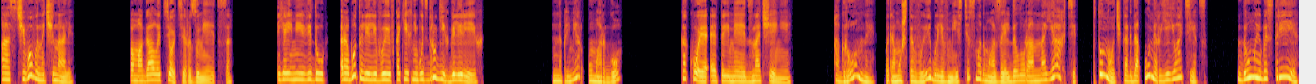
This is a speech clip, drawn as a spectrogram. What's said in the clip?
А с чего вы начинали? Помогала тете, разумеется. Я имею в виду, работали ли вы в каких-нибудь других галереях? Например, у Марго. Какое это имеет значение? Огромное, потому что вы были вместе с мадемуазель де Луран на яхте в ту ночь, когда умер ее отец. Думай быстрее,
